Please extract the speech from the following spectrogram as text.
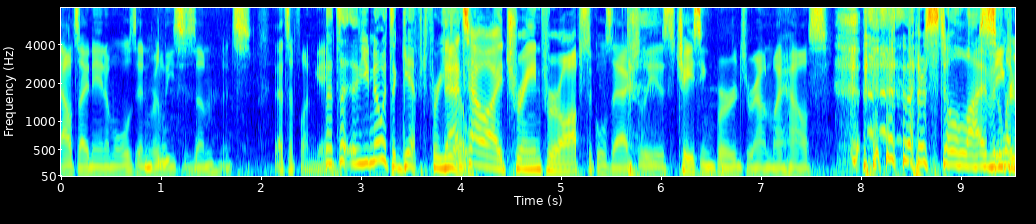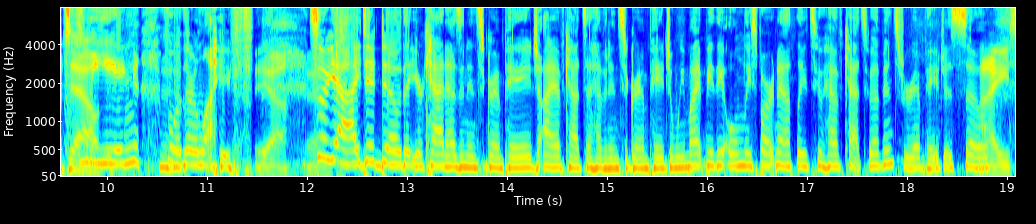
outside animals and releases them. It's that's a fun game. Mm-hmm. That's a, you know it's a gift for you. That's how I train for obstacles. Actually, is chasing birds around my house. that are still alive and like out. fleeing for their life. Yeah. So yeah, I did know that your cat has an Instagram page. I have cats that have an Instagram page, and we might be the only Spartan athletes who have cats who have Instagram pages. So Nice.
